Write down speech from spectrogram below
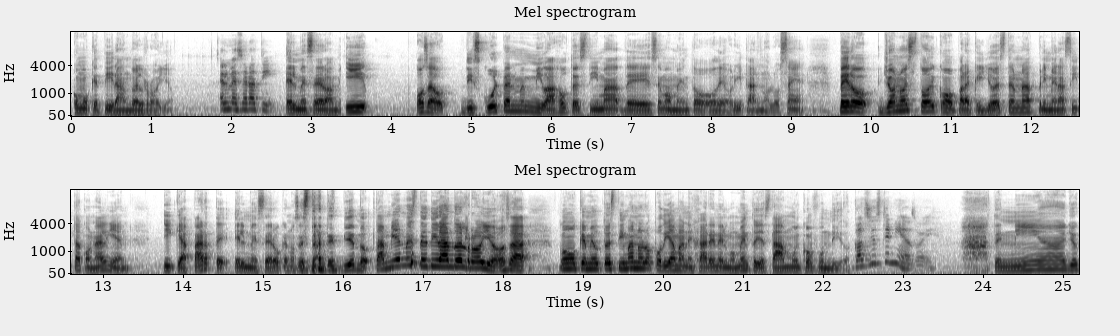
como que tirando el rollo. El mesero a ti. El mesero a mí. Y, o sea, discúlpenme mi baja autoestima de ese momento o de ahorita, no lo sé. Pero yo no estoy como para que yo esté en una primera cita con alguien y que aparte el mesero que nos está atendiendo también me esté tirando el rollo. O sea, como que mi autoestima no lo podía manejar en el momento y estaba muy confundido. ¿Cuántos años tenías, güey? Tenía, yo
